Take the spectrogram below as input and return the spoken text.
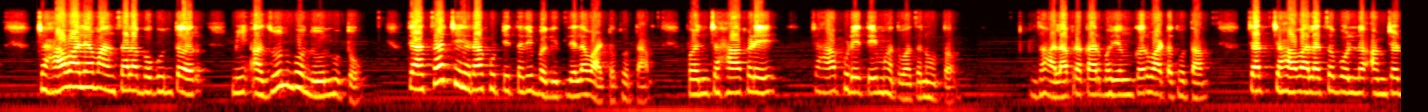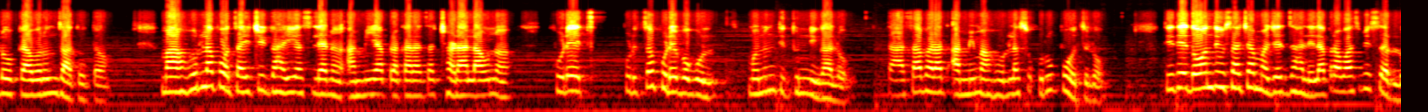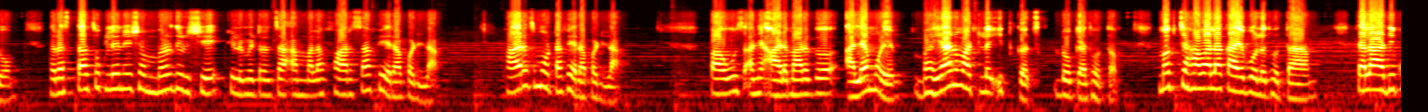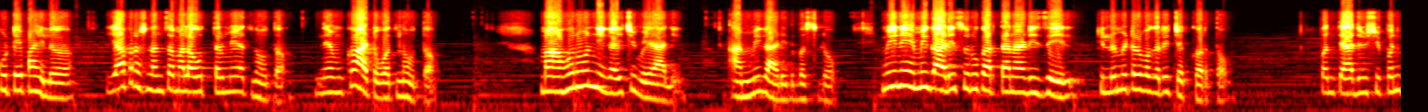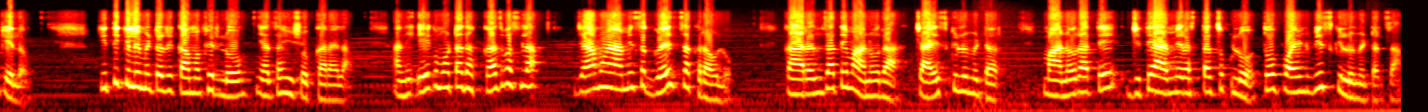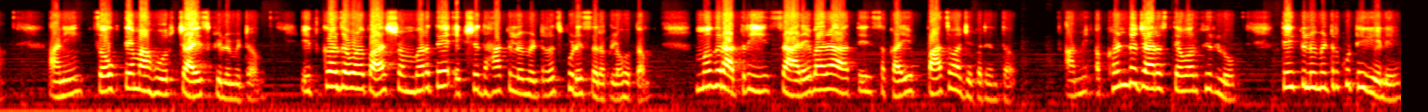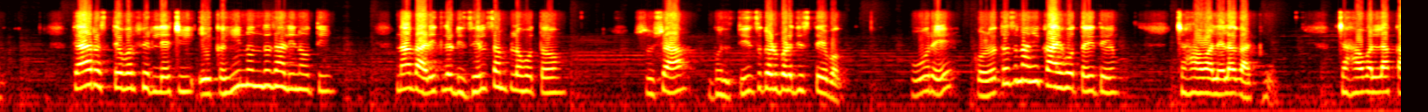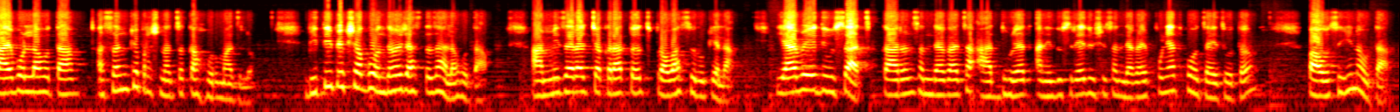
चहावाल्या माणसाला बघून तर मी अजून गोंधळून होतो. त्याचा चेहरा कुठेतरी बघितलेला वाटत होता. पण चहाकडे चहा पुढे ते महत्वाचं नव्हतं. झाला प्रकार भयंकर वाटत होता. त्यात चहावालाचं बोलणं आमच्या डोक्यावरून जात होतं. माहूरला पोचायची घाई असल्यानं आम्ही या प्रकाराचा छडा लावणं पुढेच पुढचं पुढे बघून म्हणून तिथून निघालो. तासाभरात आम्ही माहूरला सुखरूप पोहोचलो. तिथे दोन दिवसाच्या मजेत झालेला प्रवास विसरलो. रस्ता चुकल्याने शंभर दीडशे किलोमीटरचा आम्हाला फारसा फेरा पडला. फारच मोठा फेरा पडला. पाऊस आणि आडमार्ग आल्यामुळे भयान वाटलं इतकंच डोक्यात होतं. मग चहावाला काय बोलत होता? त्याला आधी कुठे पाहिलं? या प्रश्नांचं मला उत्तर मिळत नव्हतं. नेमकं आठवत नव्हतं. माहूरहून निघायची वेळ आली. आम्ही गाडीत बसलो. मी नेहमी गाडी सुरू करताना डिझेल किलोमीटर वगैरे चेक करतो. पण त्या दिवशी पण केलं. किती किलोमीटर रिकामं फिरलो याचा हिशोब करायला. आणि एक मोठा धक्काच बसला ज्यामुळे आम्ही सगळेच चक्रावलो. कारंजा ते मानोरा चाळीस किलोमीटर. मानोरा ते जिथे आम्ही रस्ता चुकलो तो पॉईंट वीस किलोमीटरचा. आणि चौक ते माहूर चाळीस किलोमीटर. इतकं जवळपास शंभर ते एकशे दहा किलोमीटरच पुढे सरकलं होतं. मग रात्री साडेबारा ते सकाळी पाच वाजेपर्यंत. आम्ही अखंड ज्या रस्त्यावर फिरलो ते किलोमीटर कुठे गेले? त्या रस्त्यावर फिरल्याची एकही नोंद झाली नव्हती. ना गाडीतलं डिझेल संपलं होतं. सुशा भलतीच गडबड दिसते बघ. हो रे कळतच नाही काय होतंय ते. चहावाल्याला गाठू. चहावाला काय बोलला होता? असंख्य प्रश्नाचं काहूर माजलं. भीतीपेक्षा गोंधळ जास्त झाला होता. आम्ही जरा चक्रातच प्रवास सुरू केला. यावेळी दिवसाच कारण संध्याकाळचा आत धुळ्यात आणि दुसऱ्या दिवशी संध्याकाळी पुण्यात पोहोचायचं होतं. पाऊसही नव्हता.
